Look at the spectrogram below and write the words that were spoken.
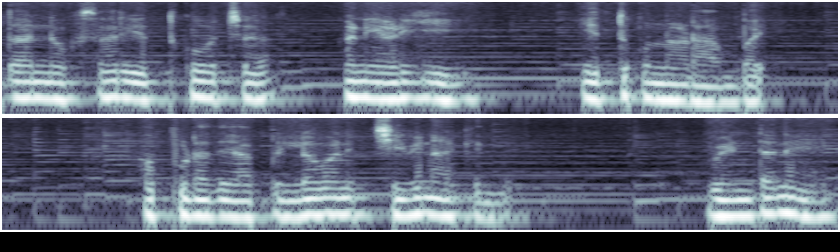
దాన్ని ఒకసారి ఎత్తుకోవచ్చా? అని అడిగి ఎత్తుకున్నాడు ఆ అబ్బాయి. అప్పుడు అది ఆ పిల్లవాని చెవి నాకింది. వెంటనే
